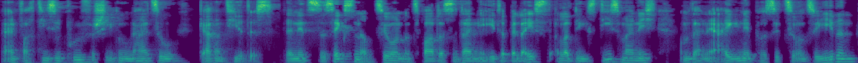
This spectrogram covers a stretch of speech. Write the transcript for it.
einfach diese Poolverschiebung nahezu garantiert ist. Denn jetzt zur sechsten Option, und zwar, dass du deine Ether beleihst, allerdings diesmal nicht, um deine eigene Position zu heben,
